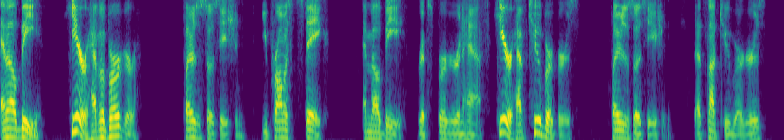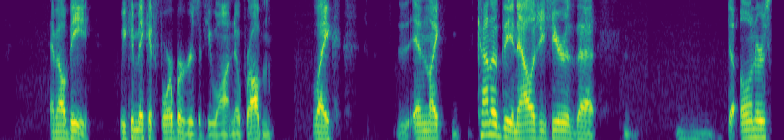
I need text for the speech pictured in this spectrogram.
MLB, here have a burger. Players Association, you promised steak. MLB rips burger in half. Here have two burgers. Players Association, that's not two burgers. MLB, we can make it four burgers if you want, no problem. Like, and like, kind of the analogy here is that the owners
